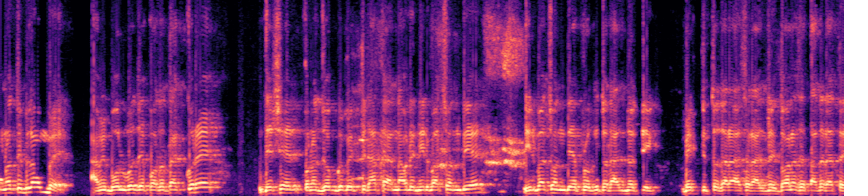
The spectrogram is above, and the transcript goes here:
অনতিবিলম্বে আমি বলব যে পদত্যাগ করে দেশের কোন যোগ্য ব্যক্তির হাতে আর না হলে নির্বাচন দিয়ে নির্বাচন দিয়ে প্রকৃত রাজনৈতিক ব্যক্তিত্ব যারা আছে, রাজনৈতিক দল আছে, তাদের হাতে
